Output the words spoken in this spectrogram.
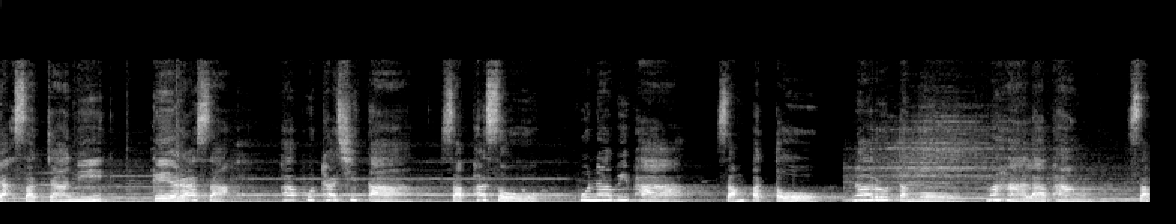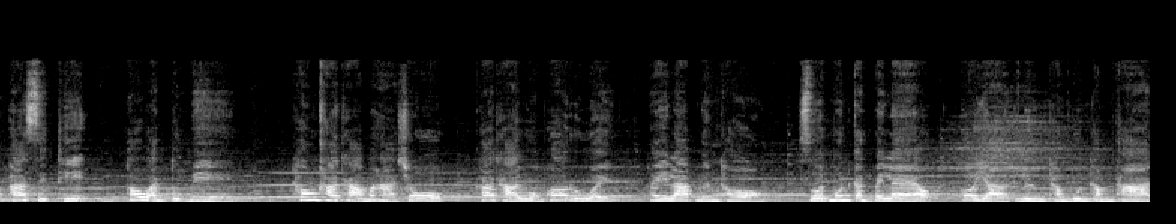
จะสัจจานิ เกระสะ พระพุทธชิตา สัพพโส คุณวิภา สัมปัตโตนารุตตโม มหาลาพัง สัพพสิทธิพระวันตุเม ท่องคาถามหาโชค คาถาหลวงพ่อรวย ให้ลาบเงินทอง สวดมนต์กันไปแล้ว ก็อย่าลืมทำบุญทำทาน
